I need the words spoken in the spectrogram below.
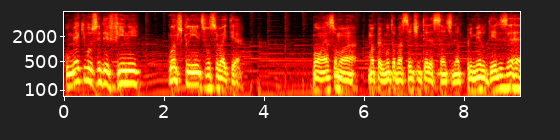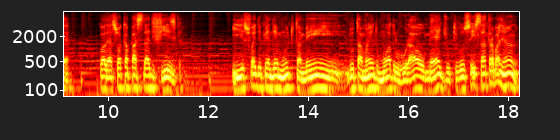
como é que você define quantos clientes você vai ter? Bom, essa é uma, uma pergunta bastante interessante, né? O primeiro deles é qual é a sua capacidade física. E isso vai depender muito também do tamanho do módulo rural médio que você está trabalhando.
